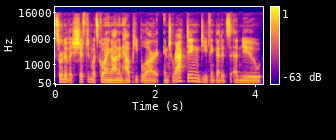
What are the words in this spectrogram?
sort of a shift in what's going on and how people are interacting? Do you think that it's a new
